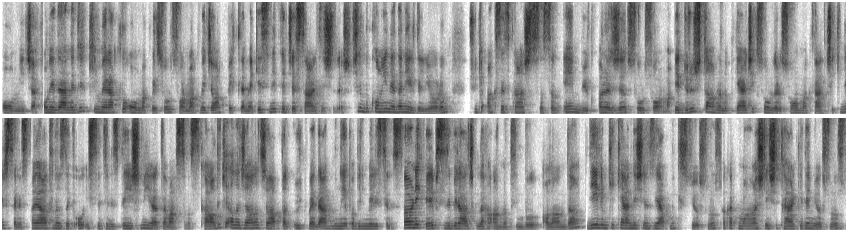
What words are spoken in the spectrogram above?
olmayacak. O nedenledir ki meraklı olmak ve soru sormak ve cevap beklemek kesinlikle cesaret işidir. Şimdi bu konuyu neden irdeliyorum? Çünkü Access Consciousness'ın en büyük aracı soru sormak. Ve dürüst davranıp gerçek soruları sormaktan çekinirseniz hayatınızdaki o istediğiniz değişimi yaratamazsınız. Kaldı ki alacağınız cevaptan ürkmeden bunu yapabilmelisiniz. Örnek verip sizi birazcık daha anlatayım bu alanda. Diyelim ki kendi işinizi yapmak istiyorsunuz fakat maaşlı işi terk edemiyorsunuz.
